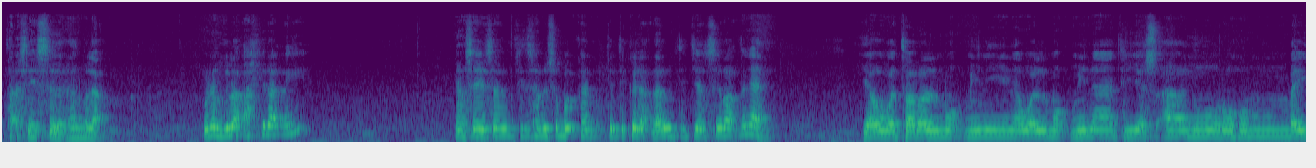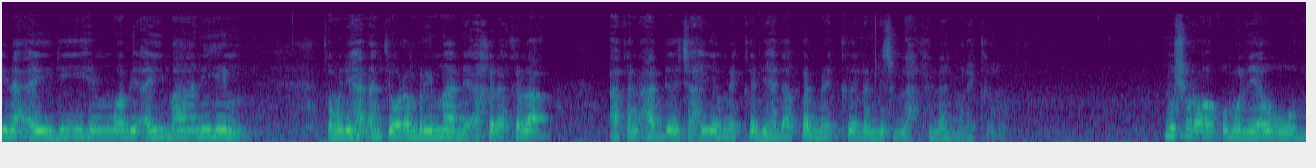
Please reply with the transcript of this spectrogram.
Tak selesa dalam gelap. Kemudian gelap akhirat ni yang saya selalu, kita selalu sebutkan ketika dah lalu titik sirat tu kan yawma taral mu'minina wal mu'minati yas'a nuruhum baina aydihim wa bi aymanihim kamu lihat nanti orang beriman di akhirat kelak akan ada cahaya mereka di hadapan mereka dan di sebelah kanan mereka. Busyrakumul yawm.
